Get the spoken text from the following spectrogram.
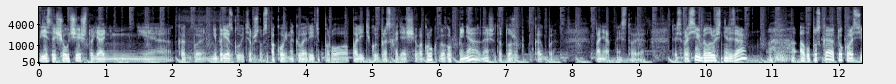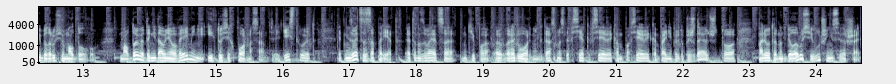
Если еще учесть, что я не, как бы, не брезгую тем, чтобы спокойно говорить про политику и происходящее вокруг, вокруг меня, знаешь, это тоже как бы понятная история. То есть в Россию и Беларусь нельзя, а выпускают только в Россию, Белоруссию, Молдову. В Молдове до недавнего времени и до сих пор, на самом деле, действует, это не называется запрет, это называется, ну, типа, э, red warning, да, в смысле, все, все, авиакомп- все авиакомпании предупреждают, что полеты над Белоруссией лучше не совершать.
